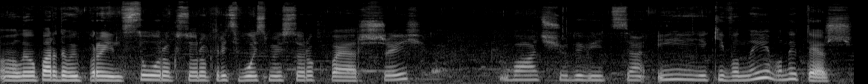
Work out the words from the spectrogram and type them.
леопардовий принт 40, 40, 38, 41. Бачу, дивіться. І які вони, вони теж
